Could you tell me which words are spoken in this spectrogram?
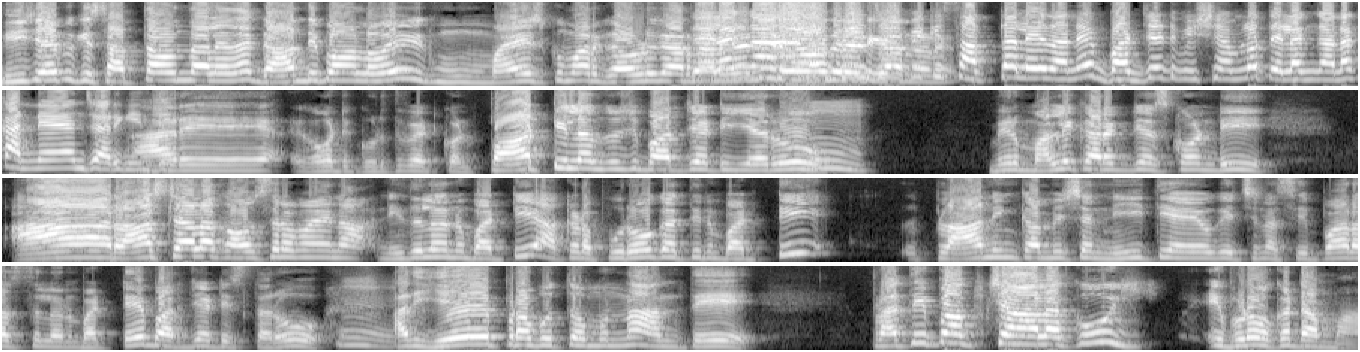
బీజేపీకి సత్తా ఉందా లేదా? గాంధీ భవన్లో మహేష్ కుమార్ గౌడ్ గారు బీజేపీకి సత్తా లేదనే బడ్జెట్ విషయంలో తెలంగాణకు అన్యాయం జరిగింది. అరే ఒకటి గుర్తుపెట్టుకోండి. పార్టీలను చూసి బడ్జెట్ ఇయ్యరు. మీరు మళ్ళీ కరెక్ట్ చేసుకోండి. ఆ రాష్ట్రాలకు అవసరమైన నిధులను బట్టి అక్కడ పురోగతిని బట్టి ప్లానింగ్ కమిషన్ నీతి ఆయోగ్ ఇచ్చిన సిఫారసులను బట్టే బడ్జెట్ ఇస్తారు. అది ఏ ప్రభుత్వం ఉన్నా అంతే. ప్రతిపక్షాలకు ఇప్పుడు ఒకటమ్మా.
